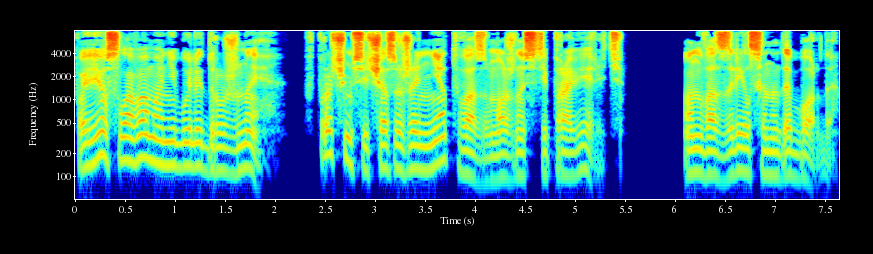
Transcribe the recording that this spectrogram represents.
По ее словам, они были дружны. Впрочем, сейчас уже нет возможности проверить. Он воззрился на Деборда.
